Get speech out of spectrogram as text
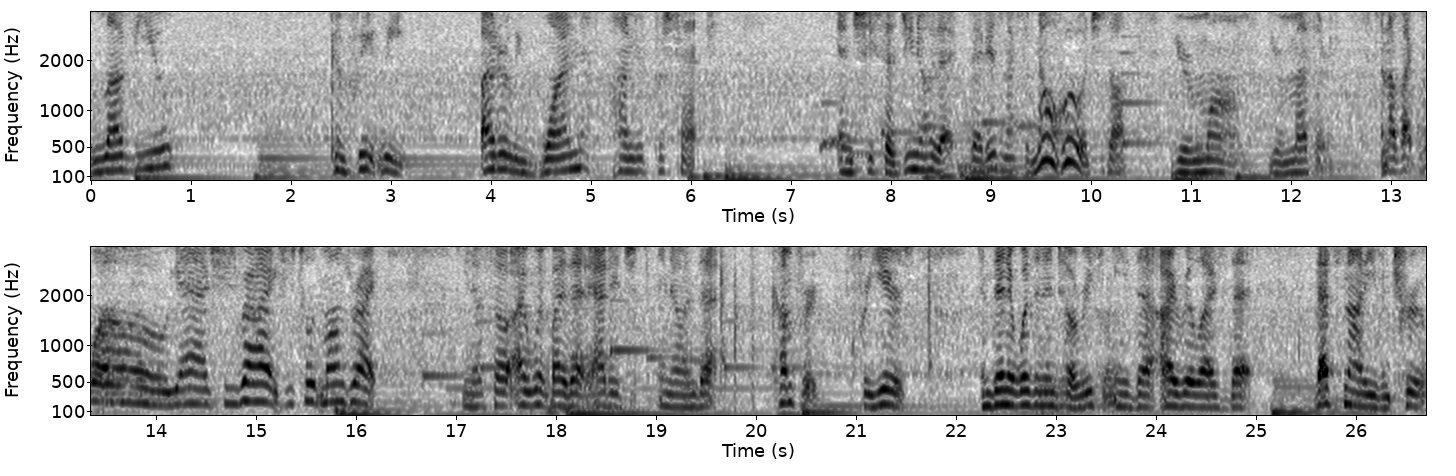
love you completely, utterly 100%. And she says, Do you know who that, that is? And I said, No, who? And she's all, Your mom, your mother. And I was like, Whoa, yeah, she's right. She's told mom's right. You know, so I went by that adage, you know, and that comfort for years. And then it wasn't until recently that I realized that that's not even true.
